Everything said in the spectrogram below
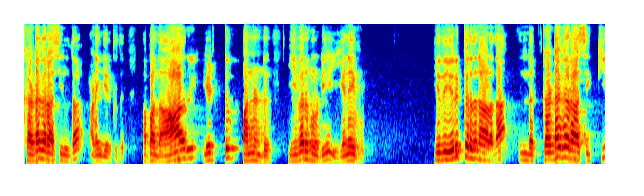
கடக ராசியில் தான் அடங்கி இருக்குது அப்ப அந்த ஆறு எட்டு பன்னெண்டு இவர்களுடைய இணைவு. இது இருக்கிறதுனாலதான் இந்த கடக ராசிக்கு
